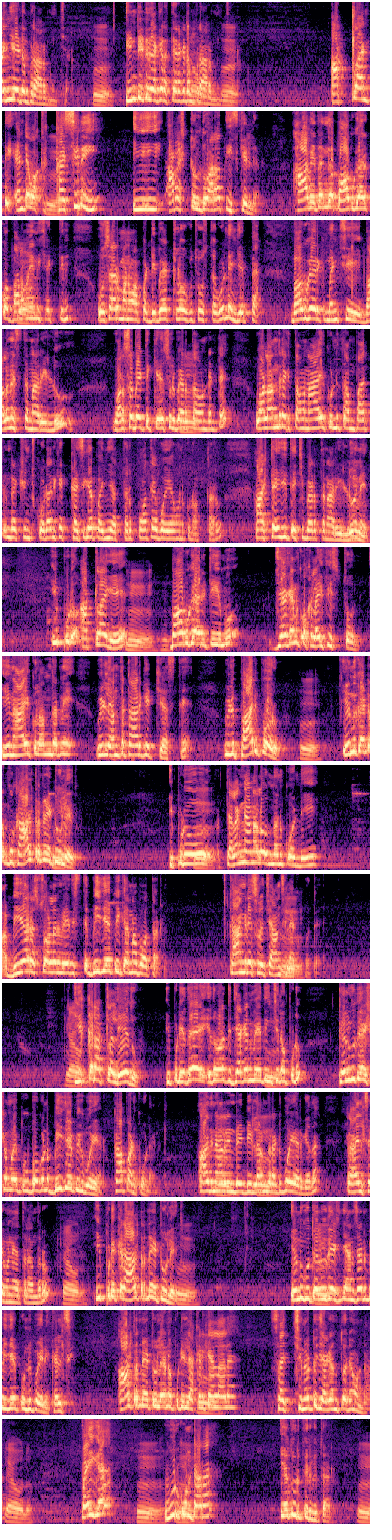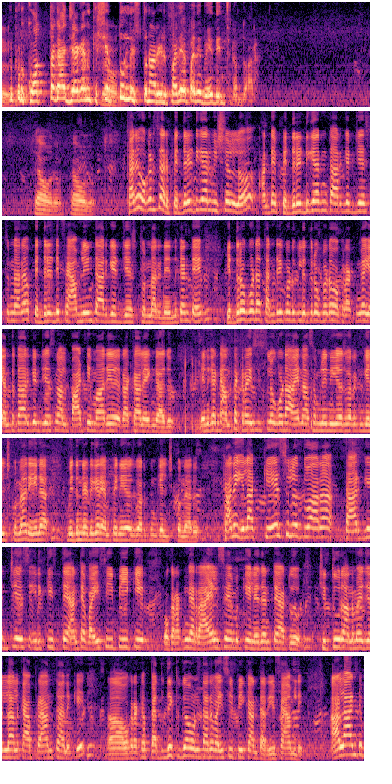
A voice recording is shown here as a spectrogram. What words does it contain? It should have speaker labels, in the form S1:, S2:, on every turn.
S1: పనిచేయడం ప్రారంభించారు. ఇంటింటి దగ్గర తిరగడం ప్రారంభించారు. అట్లాంటి అంటే ఒక కసిని ఈ అరెస్టుల ద్వారా తీసుకెళ్ళారు. ఆ విధంగా బాబు గారికి ఒక బలమైన శక్తిని ఓసారి మనం అప్పుడు డిబేట్లో చూస్తే కూడా నేను చెప్పా. బాబు గారికి మంచి బలం ఇస్తున్నారు వీళ్ళు. వరుసపెట్టి కేసులు పెడతా ఉంటుంటే వాళ్ళందరికీ తమ నాయకుడిని తమ పార్టీని రక్షించుకోవడానికి కసిగా పనిచేస్తారు పోతే పోయామనుకుని వస్తారు. ఆ స్టేజ్ తెచ్చి పెడుతున్నారు వీళ్ళు అనేది. ఇప్పుడు అట్లాగే బాబు గారి టీము జగన్కి ఒక లైఫ్ ఇస్తుంది. ఈ నాయకులందరినీ వీళ్ళు ఎంత టార్గెట్ చేస్తే వీళ్ళు పారిపోరు. ఎందుకంటే ఇంకొక ఆల్టర్నేటివ్ లేదు. ఇప్పుడు తెలంగాణలో ఉందనుకోండి ఆ బీఆర్ఎస్ వాళ్ళని వేధిస్తే బీజేపీ కన్నా పోతారు. కాంగ్రెస్లో ఛాన్స్ లేకపోతే. ఇక్కడ అట్లా లేదు. ఇప్పుడు ఇదే ఇదివరకు జగన్ వేధించినప్పుడు తెలుగుదేశం వైపుకి పోకుండా బీజేపీకి పోయారు కాపాడుకోవడానికి. ఆదినారాయణ రెడ్డి వీళ్ళందరూ అటు పోయారు కదా రాయలసీమ నేతలందరూ. ఇప్పుడు ఇక్కడ ఆల్టర్నేటివ్ లేదు. ఎందుకు తెలుగుదేశం జనసేన బీజేపీ ఉండిపోయినాయి కలిసి? ఆల్టర్నేటివ్ లేనప్పుడు వీళ్ళు ఎక్కడికి వెళ్ళాలి? సచ్చినట్టు జగన్తోనే ఉండాలి. పైగా
S2: ఉమ్,
S1: ఊరుకుంటారా? ఎదురు తిరుగుతారు. ఇప్పుడు కొత్తగా జగన్కి శక్తుల్ని ఇస్తున్నారు వీళ్ళు పదే పదే వేధించడం ద్వారా.
S2: అవును అవును. కానీ ఒకటి సార్ పెద్దిరెడ్డి గారి విషయంలో అంటే పెద్దిరెడ్డి గారిని టార్గెట్ చేస్తున్నారా? పెద్దిరెడ్డి ఫ్యామిలీని టార్గెట్ చేస్తున్నారని. ఎందుకంటే ఇద్దరు కూడా తండ్రి కొడుకులు ఇద్దరు కూడా ఒక రకంగా ఎంత టార్గెట్ చేసినా వాళ్ళ పార్టీ మారే రకాలేం కాదు. ఎందుకంటే అంత క్రైసిస్లో కూడా ఆయన అసెంబ్లీ నియోజకవర్గం గెలుచుకున్నారు. ఈయన మిథున్ రెడ్డి గారు ఎంపీ నియోజకవర్గం గెలుచుకున్నారు. కానీ ఇలా కేసుల ద్వారా టార్గెట్ చేసి ఇరికిస్తే అంటే వైసీపీకి ఒక రకంగా రాయలసీమకి లేదంటే అటు చిత్తూరు అన్నమయ్య జిల్లాలకు ఆ ప్రాంతానికి ఒక రకంగా పెద్ద దిక్కుగా ఉంటారు వైసీపీకి అంటారు ఈ ఫ్యామిలీ. అలాంటి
